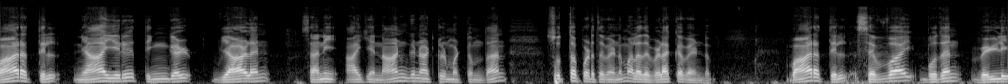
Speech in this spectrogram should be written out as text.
வாரத்தில் ஞாயிறு திங்கள் வியாழன் சனி ஆகிய நான்கு நாட்கள் மட்டும்தான் சுத்தப்படுத்த வேண்டும் அல்லது விளக்க வேண்டும். வாரத்தில் செவ்வாய் புதன் வெள்ளி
